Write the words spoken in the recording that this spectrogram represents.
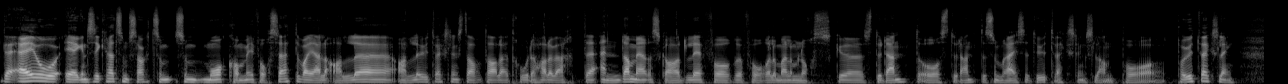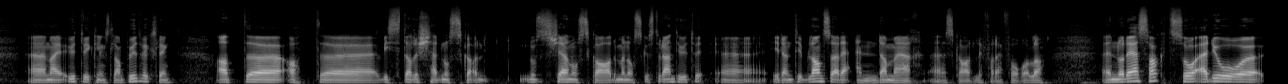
det er jo egensikkerhet som sagt som, som må komme i forsetet hva gjelder alle, alle utvekslingsavtaler. Jeg tror det hadde vært eh, enda mer skadelig for forholdet mellom norske studenter og studenter som reiser til utvekslingsland på, på utveksling. eh, nei, utviklingsland på utveksling, at, at hvis det hadde skjedd noe skade noe, skjer noe skade med norske studenter i, eh, i den type land, så er det enda mer eh, skadelig for det forholdet. Eh, Når det er sagt, så er det jo eh,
